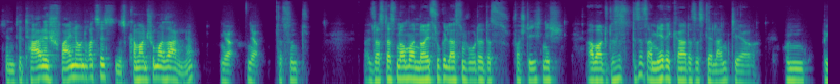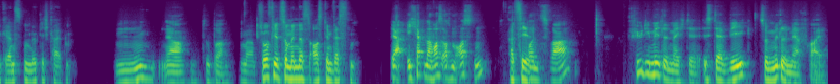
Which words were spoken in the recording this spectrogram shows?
Sind totale Schweine und Rassisten. Das kann man schon mal sagen, ne? Ja, ja, das sind, also dass das nochmal neu zugelassen wurde, das verstehe ich nicht. Aber das ist, das ist Amerika, das ist der Land der unbegrenzten Möglichkeiten. Mhm. Ja, super. Ja, so viel zumindest aus dem Westen. Ja, ich habe noch was aus dem Osten. Erzähl. Und zwar, für die Mittelmächte ist der Weg zum Mittelmeer frei.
